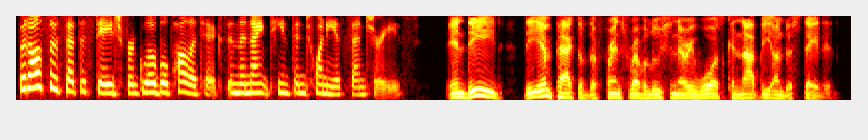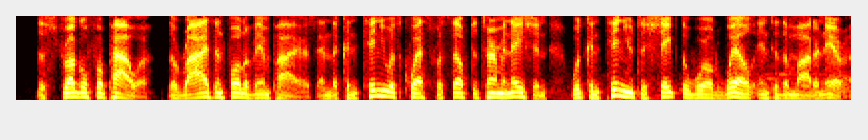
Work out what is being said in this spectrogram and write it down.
but also set the stage for global politics in the 19th and 20th centuries. Indeed, the impact of the French Revolutionary Wars cannot be understated. The struggle for power, the rise and fall of empires, and the continuous quest for self-determination would continue to shape the world well into the modern era.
